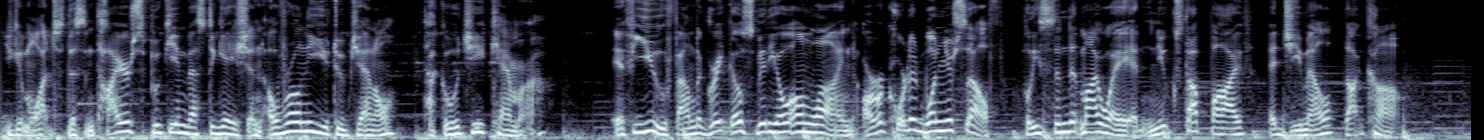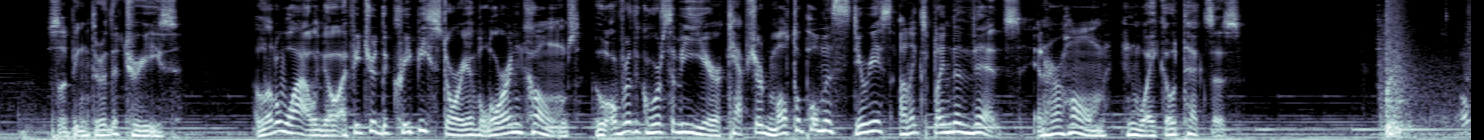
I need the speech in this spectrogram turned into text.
You can watch this entire spooky investigation over on the YouTube channel Takuchi Camera. If you found a great ghost video online or recorded one yourself, please send it my way at nukestop5 at gmail.com. Slipping through the trees. A little while ago, I featured the creepy story of Lauren Combs, who over the course of a year captured multiple mysterious unexplained events in her home in Waco, Texas. Oh,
